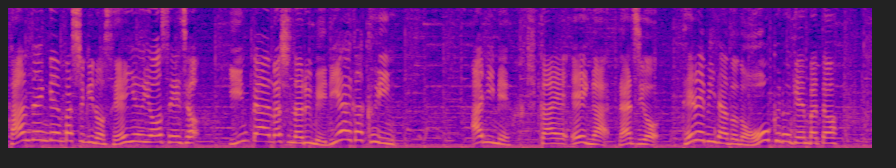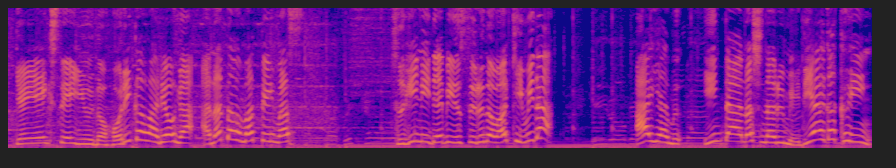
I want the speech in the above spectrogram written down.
完全現場主義の声優養成所インターナショナルメディア学院。アニメ吹き替え映画ラジオテレビなどの多くの現場と現役声優の堀川亮があなたを待っています。次にデビューするのは君だ。アイアムインターナショナルメディア学院。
